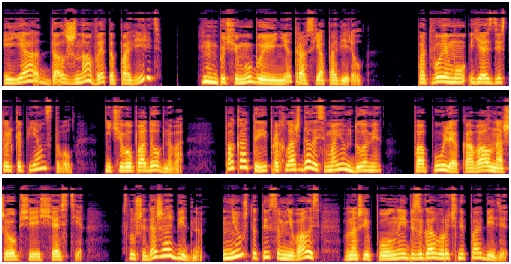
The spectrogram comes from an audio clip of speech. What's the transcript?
И я должна в это поверить? Хм, почему бы и нет, раз я поверил? По-твоему, я здесь только пьянствовал? Ничего подобного. Пока ты прохлаждалась в моем доме, папуля ковал наше общее счастье. Слушай, даже обидно. Неужто ты сомневалась в нашей полной и безоговорочной победе?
